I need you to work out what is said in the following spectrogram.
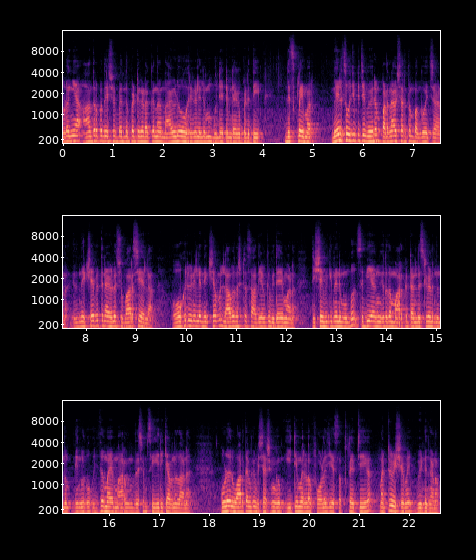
തുടങ്ങിയ ആന്ധ്രാപ്രദേശ് ബന്ധപ്പെട്ട് കിടക്കുന്ന നായിഡു ഓഹരികളിലും മുന്നേറ്റം രേഖപ്പെടുത്തി. ഡിസ്ക്ലൈമർ മേൽ സൂചിപ്പിച്ച വിവരം പഠനാവശ്യാർത്ഥം പങ്കുവച്ചാണ്. ഇത് നിക്ഷേപത്തിനായുള്ള ശുപാർശയല്ല. ഓഹരിയിലെ നിക്ഷേപം ലാഭനഷ്ട സാധ്യതകൾക്ക് വിധേയമാണ്. നിക്ഷേപിക്കുന്നതിന് മുമ്പ് സെബി അംഗീകൃത മാർക്കറ്റ് അനലിസ്റ്റുകളിൽ നിന്നും നിങ്ങൾക്ക് ഉചിതമായ മാർഗനിർദ്ദേശം സ്വീകരിക്കാവുന്നതാണ്. കൂടുതൽ വാർത്തകൾക്കും വിശേഷങ്ങൾക്കും ഈ ടി മലയാളം ഫോളോ ചെയ്യുക സബ്സ്ക്രൈബ് ചെയ്യുക. മറ്റൊരു വിഷയമായി വീണ്ടും കാണാം.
